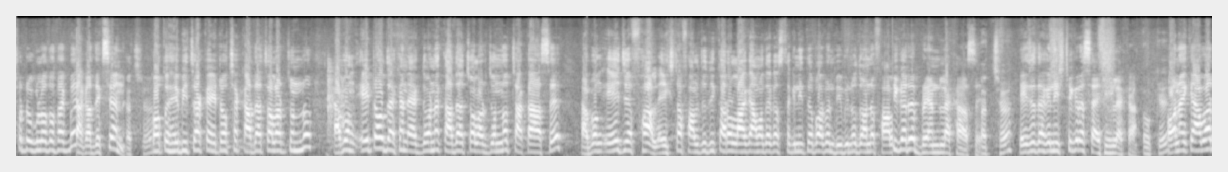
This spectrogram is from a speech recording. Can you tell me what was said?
ছোটগুলো তো থাকবে। চাকা দেখছেন? আচ্ছা। কত হেভি চাকা এটা হচ্ছে কাদা চালার জন্য। এবং এটাও দেখেন এক ধরনের কাদা চলার জন্য চাকা আছে। এবং এই যে ফাল এক্সট্রা ফাল যদি কারও লাগে আমাদের কাছ থেকে নিতে পারবেন। বিভিন্ন ধরনের ফাল স্টিকারের ব্র্যান্ড লেখা আছে। আচ্ছা। এই যে দেখেন স্টিকারে সাইফিং লেখা. অনেকে আবার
